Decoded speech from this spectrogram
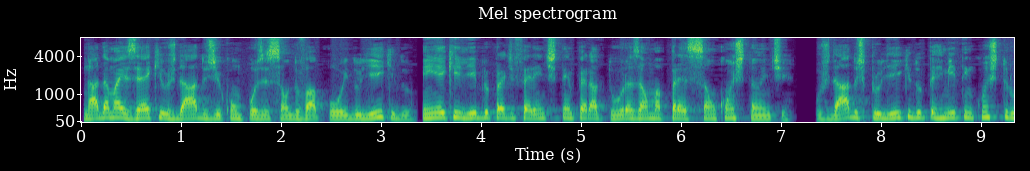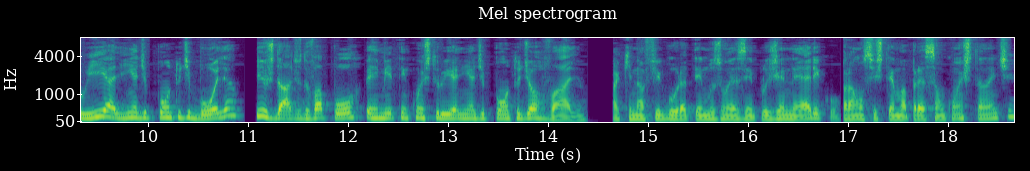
nada mais é que os dados de composição do vapor e do líquido em equilíbrio para diferentes temperaturas a uma pressão constante. Os dados para o líquido permitem construir a linha de ponto de bolha e os dados do vapor permitem construir a linha de ponto de orvalho. Aqui na figura temos um exemplo genérico para um sistema a pressão constante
